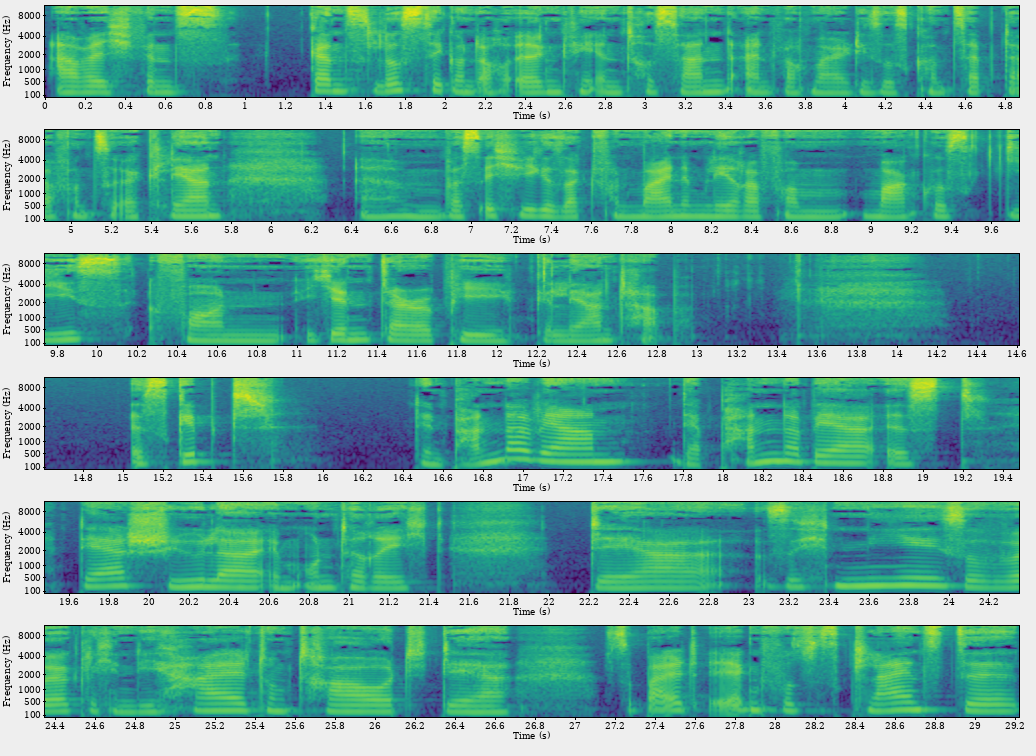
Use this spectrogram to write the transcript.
Aber ich finde es ganz lustig und auch irgendwie interessant, einfach mal dieses Konzept davon zu erklären, ähm, was ich, wie gesagt, von meinem Lehrer, vom Markus Gies von Yin Therapy gelernt habe. Es gibt den Panda-Bären. Der Panda-Bär ist der Schüler im Unterricht, der sich nie so wirklich in die Haltung traut, der sobald irgendwo das kleinste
